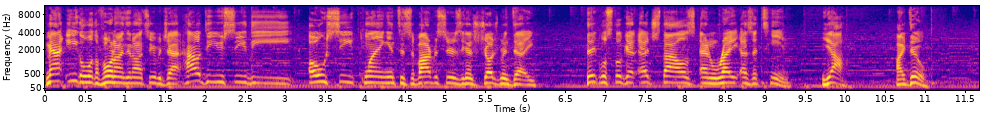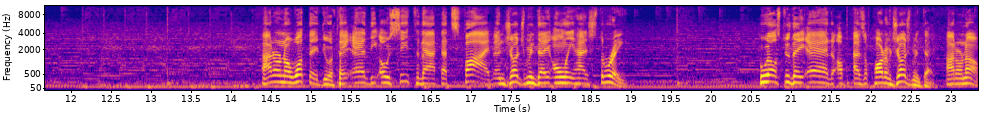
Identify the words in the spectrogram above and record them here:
Matt Eagle with a 499 super chat. How do you see the OC playing into Survivor Series against Judgment Day? Think we'll still get Edge Styles and Rey as a team? Yeah, I do. I don't know what they do. If they add the OC to that, that's five, and Judgment Day only has three. Who else do they add up as a part of Judgment Day? I don't know.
